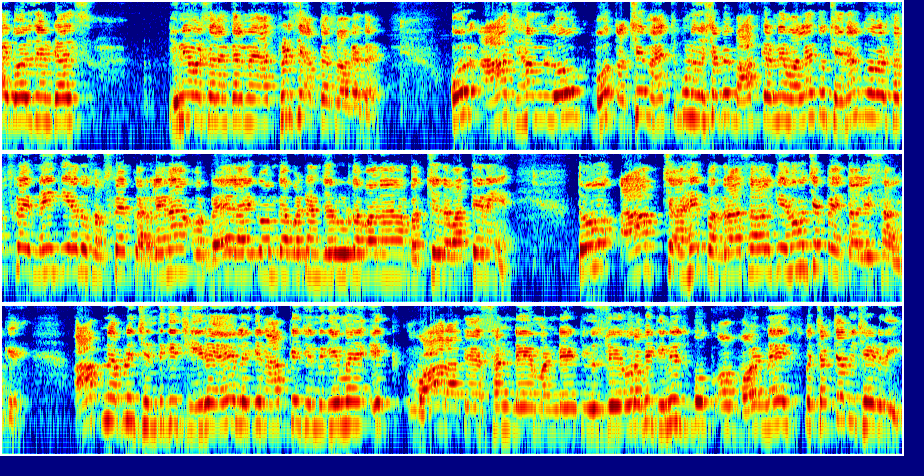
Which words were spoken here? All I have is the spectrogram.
Hi boys and girls universal uncle में आज फिर से आपका स्वागत है। और आज हम लोग बहुत अच्छे, महत्वपूर्ण विषय पे बात करने वाले हैं तो चैनल को अगर सब्सक्राइब नहीं किया तो सब्सक्राइब कर लेना और बेल आइकॉन का बटन ज़रूर दबाना, बच्चे दबाते नहीं है। तो आप चाहे पंद्रह साल के हों, चाहे पैंतालीस साल के, आपने अपनी ज़िंदगी जी रहे हैं, लेकिन आपकी ज़िंदगी में एक वार आते हैं संडे मंडे ट्यूसडे और अभी गिनीज बुक ऑफ़ वर्ल्ड ने इस पर चर्चा भी छेड़ दी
